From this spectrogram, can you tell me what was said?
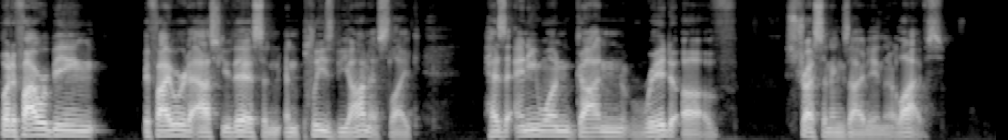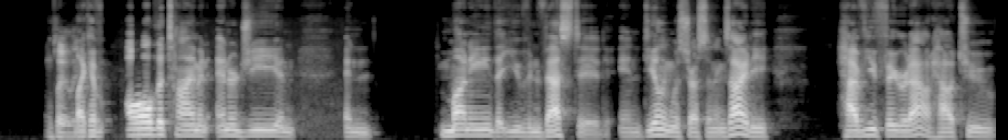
but if i were being if i were to ask you this and and please be honest like has anyone gotten rid of stress and anxiety in their lives completely like have all the time and energy and and money that you've invested in dealing with stress and anxiety have you figured out how to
